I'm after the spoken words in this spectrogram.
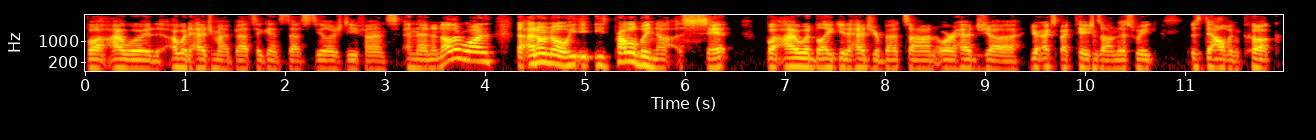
but I would I would hedge my bets against that Steelers defense. And then another one that I don't know, he, he's probably not a sit, but I would like you to hedge your bets on or hedge uh, your expectations on this week is Dalvin Cook.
